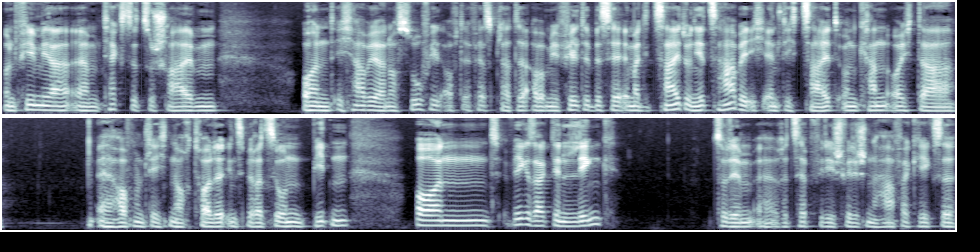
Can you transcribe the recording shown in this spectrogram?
und viel mehr ähm, Texte zu schreiben. Und ich habe ja noch so viel auf der Festplatte, aber mir fehlte bisher immer die Zeit. Und jetzt habe ich endlich Zeit und kann euch da äh, hoffentlich noch tolle Inspirationen bieten. Und wie gesagt, den Link zu dem äh, Rezept für die schwedischen Haferkekse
